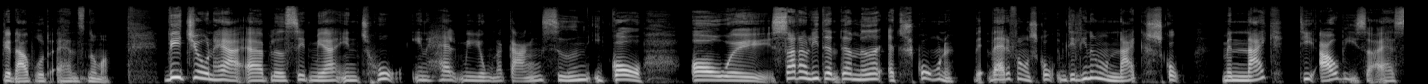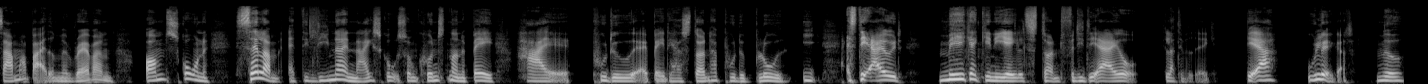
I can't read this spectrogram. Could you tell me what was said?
bliver den afbrudt af hans nummer. Videoen her er blevet set mere end 2,5 millioner gange siden i går, og øh, så er der jo lige den der med, at skoene, hvad er det for nogle sko? Jamen, det ligner nogle Nike-sko. Men Nike, de afviser at have samarbejdet med rapperen om skoene, selvom at det ligner en Nike-sko, som kunstnerne bag har øh, puttet, bag det her stunt har puttet blod i. Altså, det er jo et mega genialt stunt, fordi det er jo, eller det ved jeg ikke, det er ulækkert med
